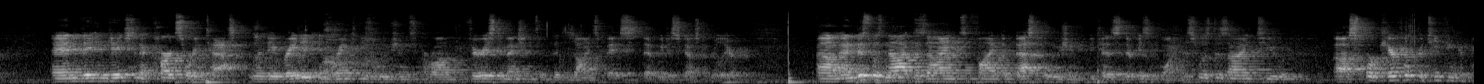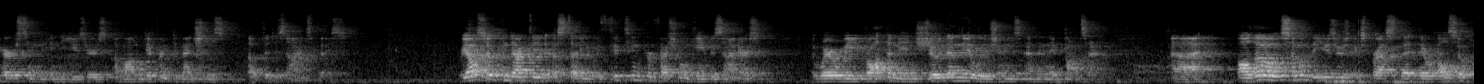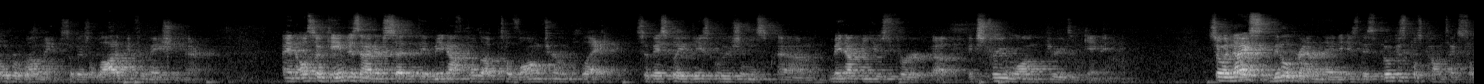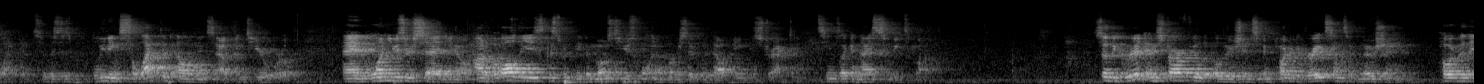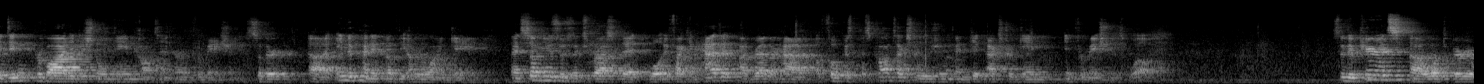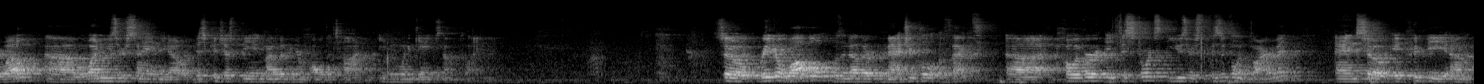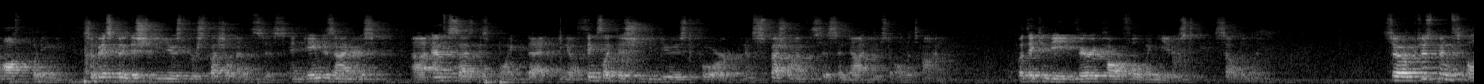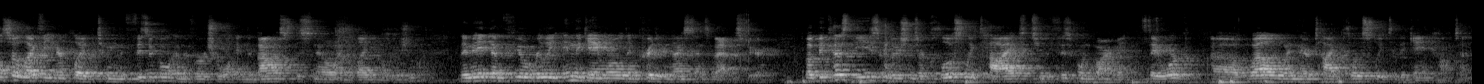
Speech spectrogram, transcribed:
And they engaged in a card sorting task where they rated and ranked these illusions around various dimensions of the design space that we discussed earlier. Um, and this was not designed to find the best illusion because there isn't one. This was designed to uh, spur careful critique and comparison in the users among different dimensions of the design space. We also conducted a study with 15 professional game designers where we brought them in, showed them the illusions, and then they content. Uh, although some of the users expressed that they were also overwhelming, so there's a lot of information there. And also game designers said that they may not hold up to long-term play. So basically these illusions um, may not be used for uh, extreme long periods of gaming. So a nice middle ground then is this focus plus context selected. So this is bleeding selected elements out into your world. And one user said, you know, out of all these, this would be the most useful and immersive without being distracting. It seems like a nice sweet spot. So the grid and starfield illusions imparted a great sense of motion, however they didn't provide additional game content or information, so they're uh, independent of the underlying game. And some users expressed that, well, if I can have it, I'd rather have a focus plus context illusion and get extra game information as well. So the appearance uh, worked very well. Uh, one user saying, you know, this could just be in my living room all the time, even when a game's not playing. So radial wobble was another magical effect. Uh, however, it distorts the user's physical environment, and so it could be um, off-putting. So basically, this should be used for special emphasis. And game designers uh, emphasize this point that you know things like this should be used for you know, special emphasis and not used all the time. But they can be very powerful when used, seldomly. So participants also like the interplay between the physical and the virtual in the balance of the snow and the lighting illusion. They made them feel really in the game world and created a nice sense of atmosphere. But because these illusions are closely tied to the physical environment, they work uh, well when they're tied closely to the game content.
